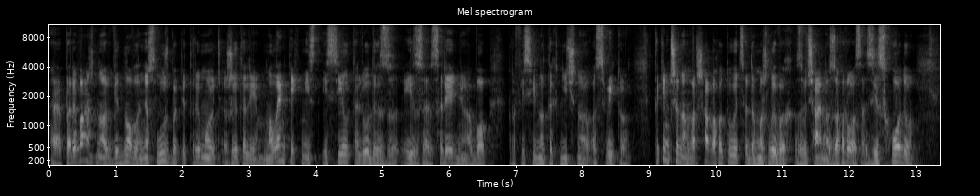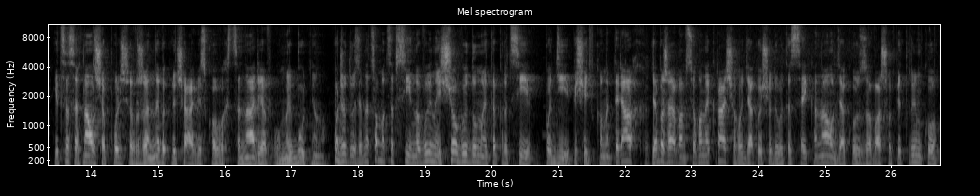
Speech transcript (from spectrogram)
Е, Переважно відновлення служби підтримують жителі маленьких міст і сіл та люди з із середньою або професійно-технічною освітою. Таким чином, Варшава готується до можливих звичайно загроз зі сходу. І це сигнал, що Польща вже не виключає військових сценаріїв у майбутньому. Отже, друзі, на цьому це всі новини. Що ви думаєте про ці події? Пишіть в коментарях. Я бажаю вам всього найкращого. Дякую, що дивитесь цей канал. Дякую за вашу підтримку.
